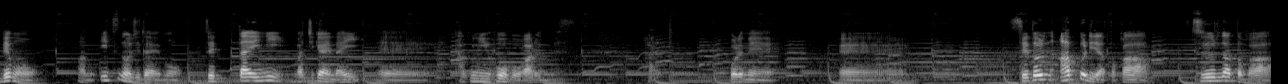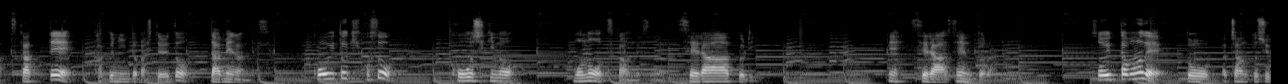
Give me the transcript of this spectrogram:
でも、あのいつの時代も絶対に間違いない、えー、確認方法があるんです。はい。これね、えー、セドリのアプリだとか、ツールだとか使って確認とかしてるとダメなんですよ。こういう時こそ公式のものを使うんですね。セラーアプリ。ね、セラーセントラル。そういったもので、どう、ちゃんと出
